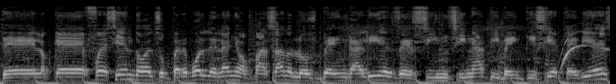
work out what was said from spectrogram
de lo que fue siendo el Super Bowl del año pasado, los bengalíes de Cincinnati 27-10.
